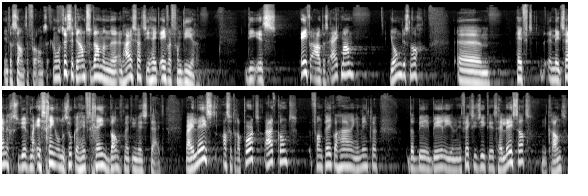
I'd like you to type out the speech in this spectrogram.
interessante voor ons. ondertussen zit in Amsterdam een, eh, een huisarts, die heet Evert van Dieren. Die is even oud als Eijkman, jong dus nog. Uh, heeft medicijnen gestudeerd, maar is geen onderzoeker, heeft geen band met de universiteit. Maar hij leest, als het rapport uitkomt van Pekelharing en Winkler, dat beriberi een infectieziekte is, hij leest dat in de krant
